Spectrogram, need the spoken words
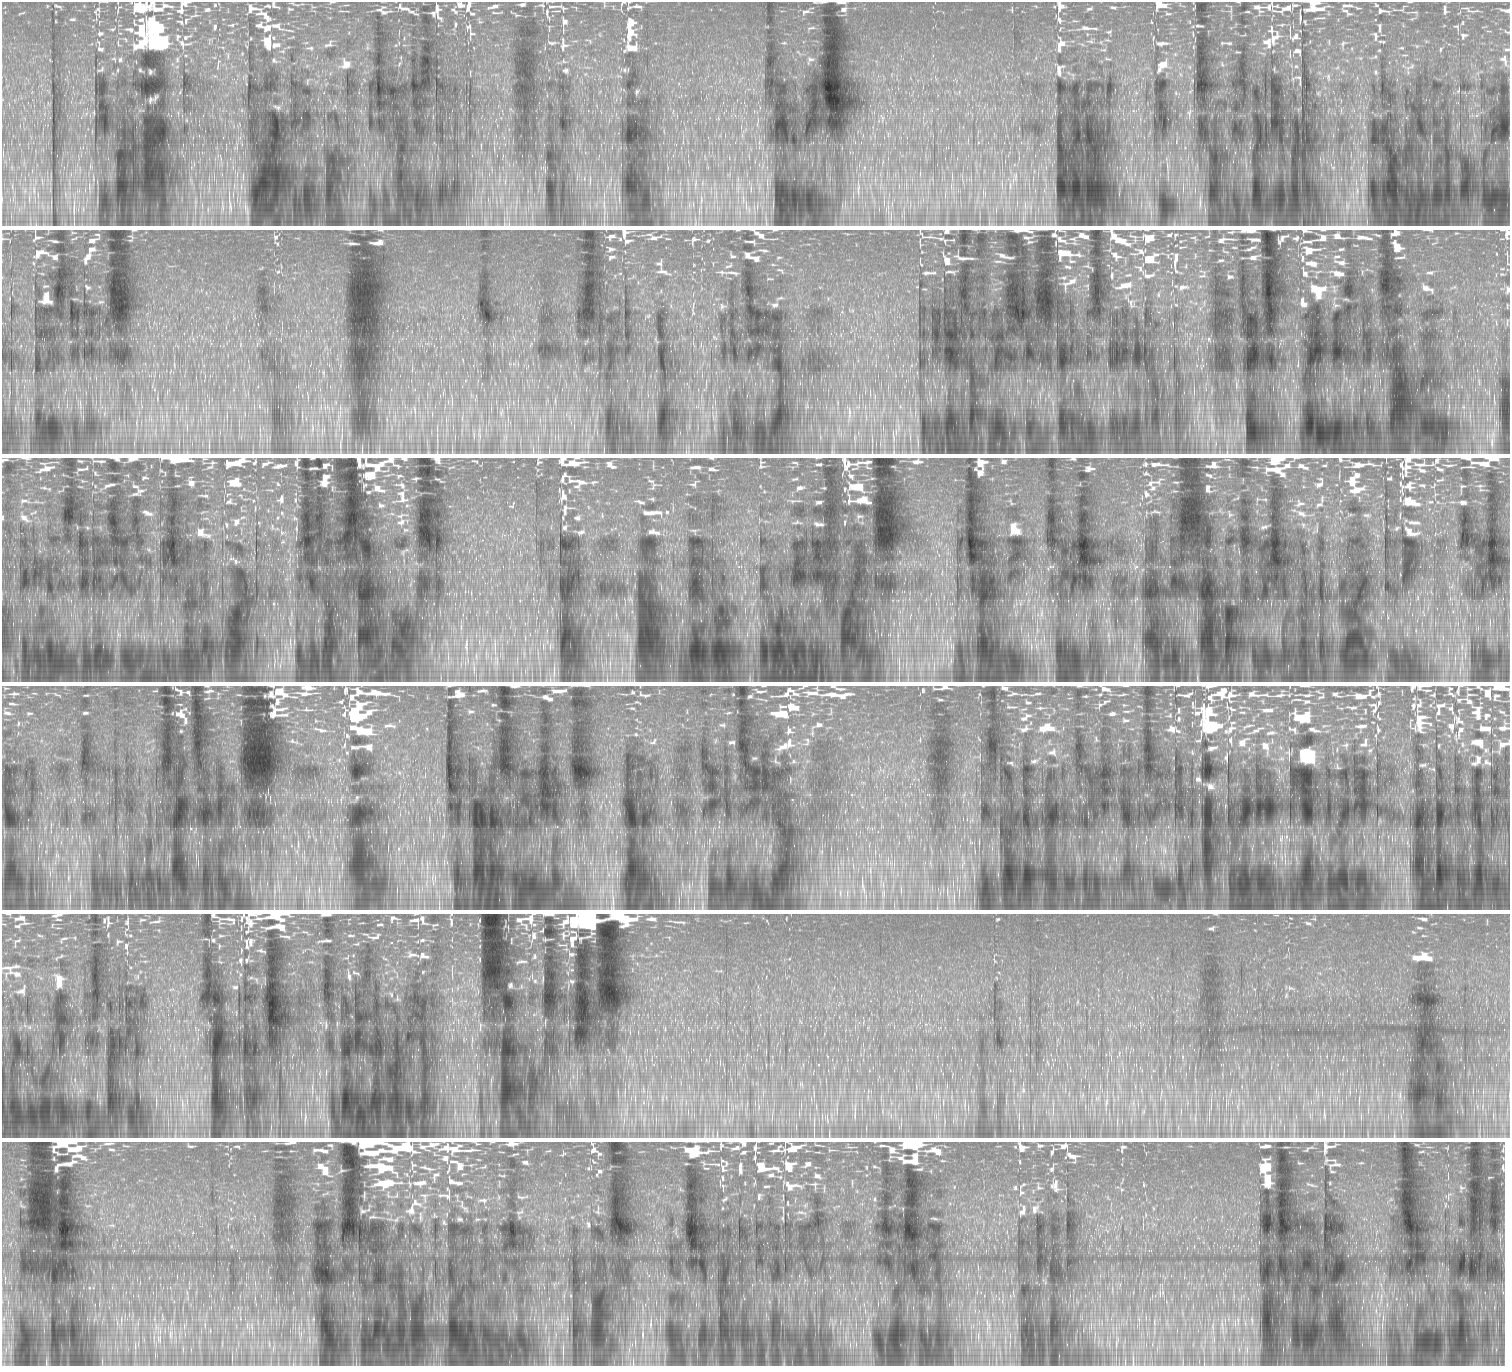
Click on add to add the web part which you have just developed. Okay. And save the page. Now whenever clicks on this particular button the drop down is going to populate the list details. So, so just waiting. Yeah you can see here. The details of list is getting displayed in a drop down so it's very basic example of getting the list details using visual web part which is of sandboxed type. Now there would there won't be any files which are in the solution. And this sandbox solution got deployed to the solution gallery. So you can go to site settings and check under solutions gallery. So you can see here this got deployed to the solution gallery. So you can activate it deactivate it and that can be applicable to only this particular site collection so that is the advantage of sandbox solutions okay i hope this session helps to learn about developing visual web parts in SharePoint 2013 using Visual Studio 2013. Thanks for your time. We'll see you in next lesson.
